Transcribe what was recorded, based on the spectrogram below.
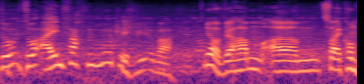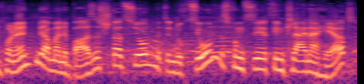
So, so einfach wie möglich, wie immer. Ja, wir haben ähm, zwei Komponenten. Wir haben eine Basisstation mit Induktion, das funktioniert wie ein kleiner Herd.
